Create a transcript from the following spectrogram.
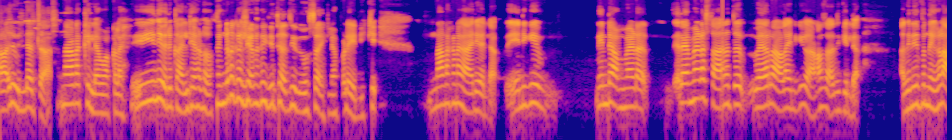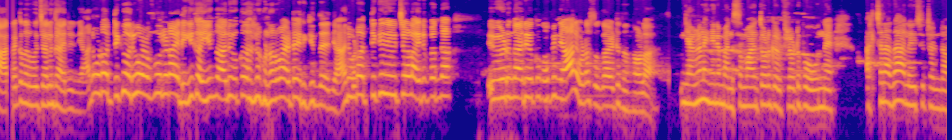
ആരുമില്ല അച്ഛാ. നടക്കില്ല മക്കളെ. ഇനി ഒരു കല്യാണോ? നിങ്ങളുടെ കല്യാണം കഴിഞ്ഞിട്ട് അഞ്ച് ദിവസമായില്ല? അപ്പോഴേ എനിക്ക് നടക്കണ കാര്യമല്ല. എനിക്ക് നിന്റെ അമ്മയുടെ രമയുടെ സ്ഥാനത്ത് വേറെ ആളെ എനിക്ക് കാണാൻ സാധിക്കില്ല. അതിനിപ്പോ നിങ്ങൾ ആരൊക്കെ നിർമ്മിച്ചാലും കാര്യം ഞാനിവിടെ ഒറ്റയ്ക്ക് ഒരു കുഴപ്പമില്ലടാ എനിക്ക് കയ്യും കാലും ഒക്കെ നല്ല ഉണർവായിട്ടാ ഇരിക്കുന്നത് ഞാനിവിടെ ഒറ്റയ്ക്ക് ജീവിച്ചോളാം. അതിനിപ്പോ എന്താ വീടും കാര്യമൊക്കെ നോക്കി ഞാനിവിടെ സുഖമായിട്ട് നിന്നോളാം. ഞങ്ങൾ എങ്ങനെ മനസ്സമാനത്തോടെ ഗൾഫിലോട്ട് പോകുന്നേ? അച്ഛൻ അത് ആലോചിച്ചിട്ടുണ്ടോ?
